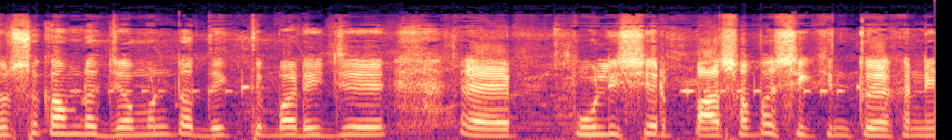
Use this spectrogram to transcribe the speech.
দর্শক, আমরা যেমনটা দেখতে পারি যে পুলিশের পাশাপাশি কিন্তু এখানে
